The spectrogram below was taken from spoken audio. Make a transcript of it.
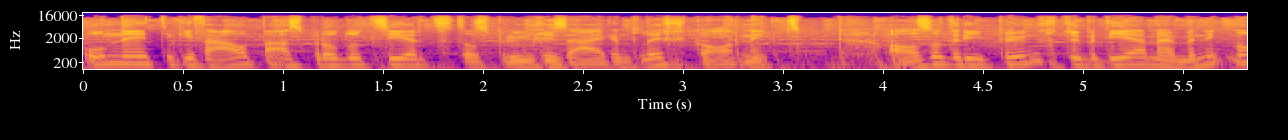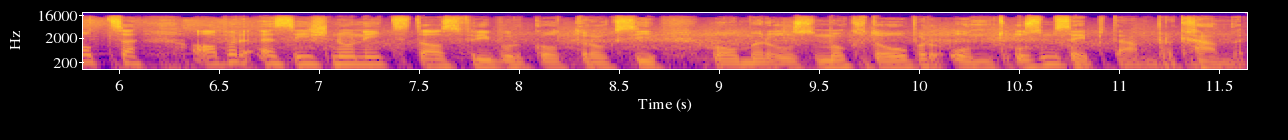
unnötige Fehlpässe produziert, das bräuchte es eigentlich gar nicht. Also drei Punkte, über die müssen wir nicht motzen, aber es ist noch nicht das Fribourg-Gotteron, das wir aus dem Oktober und aus dem September kennen.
